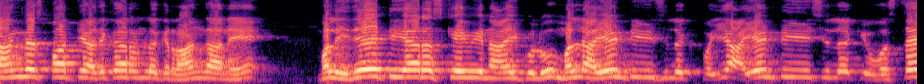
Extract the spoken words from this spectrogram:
కాంగ్రెస్ పార్టీ అధికారంలోకి రాగానే మళ్ళీ ఇదే టీఆర్ఎస్ కేవీ నాయకులు మళ్ళీ ఐఎన్టీయూసీలోకి పోయి ఐఎన్టీయూసీలోకి వస్తే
